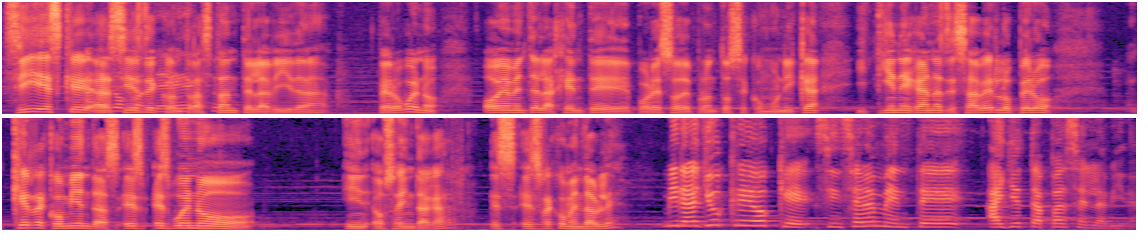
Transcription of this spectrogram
Sí, es que así es de derecho. contrastante la vida. Pero bueno, obviamente la gente por eso de pronto se comunica y tiene ganas de saberlo. Pero, ¿qué recomiendas? ¿Es, es bueno, in- o sea, indagar? ¿Es, es recomendable? Mira, yo creo que sinceramente hay etapas en la vida.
